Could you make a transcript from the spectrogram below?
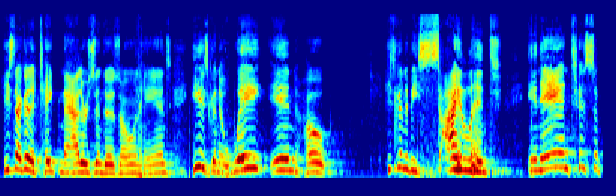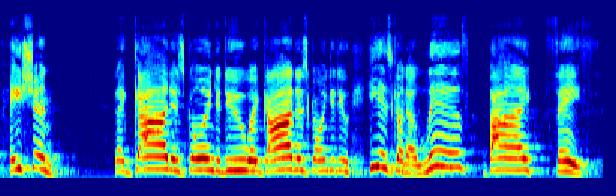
He's not going to take matters into his own hands. He is going to wait in hope. He's going to be silent in anticipation that God is going to do what God is going to do. He is going to live by faith.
